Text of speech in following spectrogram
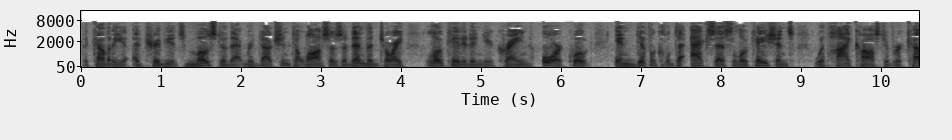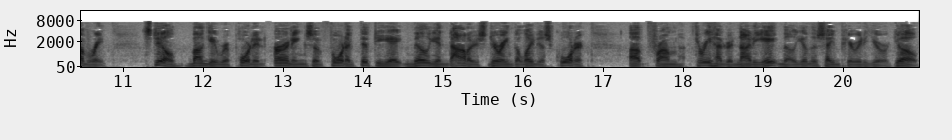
The company attributes most of that reduction to losses of inventory located in Ukraine or, quote, in difficult to access locations with high cost of recovery. Still, Bunge reported earnings of $458 million during the latest quarter, up from 398 million the same period a year ago.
